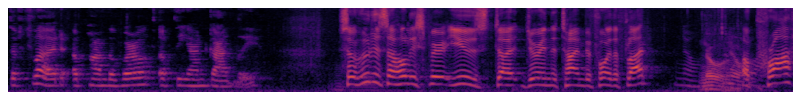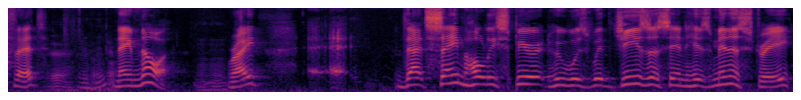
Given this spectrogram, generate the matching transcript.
the flood upon the world of the ungodly. So, who does the Holy Spirit use du- during the time before the flood? No. Noah. A prophet named Noah, right? Uh, That same Holy Spirit who was with Jesus in his ministry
